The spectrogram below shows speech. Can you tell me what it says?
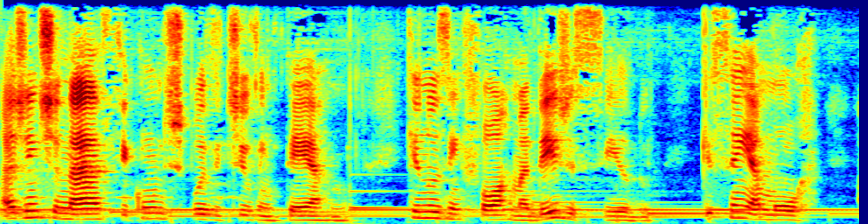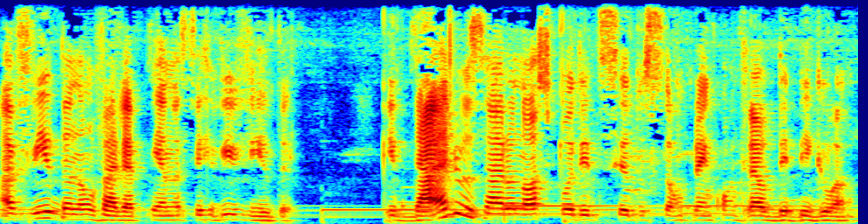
A gente nasce com um dispositivo interno que nos informa desde cedo que sem amor a vida não vale a pena ser vivida. E dá-lhe usar o nosso poder de sedução para encontrar o The Big One.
